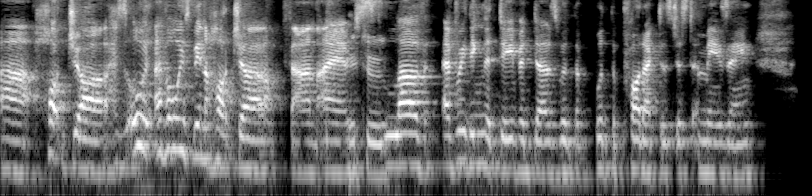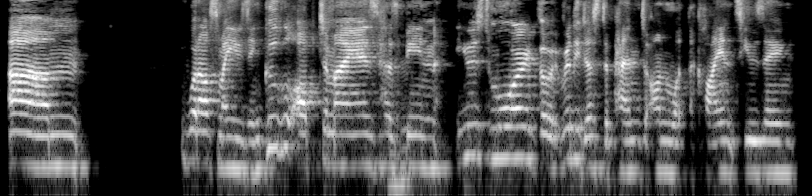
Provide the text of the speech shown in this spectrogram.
Uh, Hotjar has always I've always been a Hotjar fan. I just love everything that David does with the with the product is just amazing. Um, what else am I using? Google Optimize has Mhm. been used more, though it really does depend on what the client's using.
